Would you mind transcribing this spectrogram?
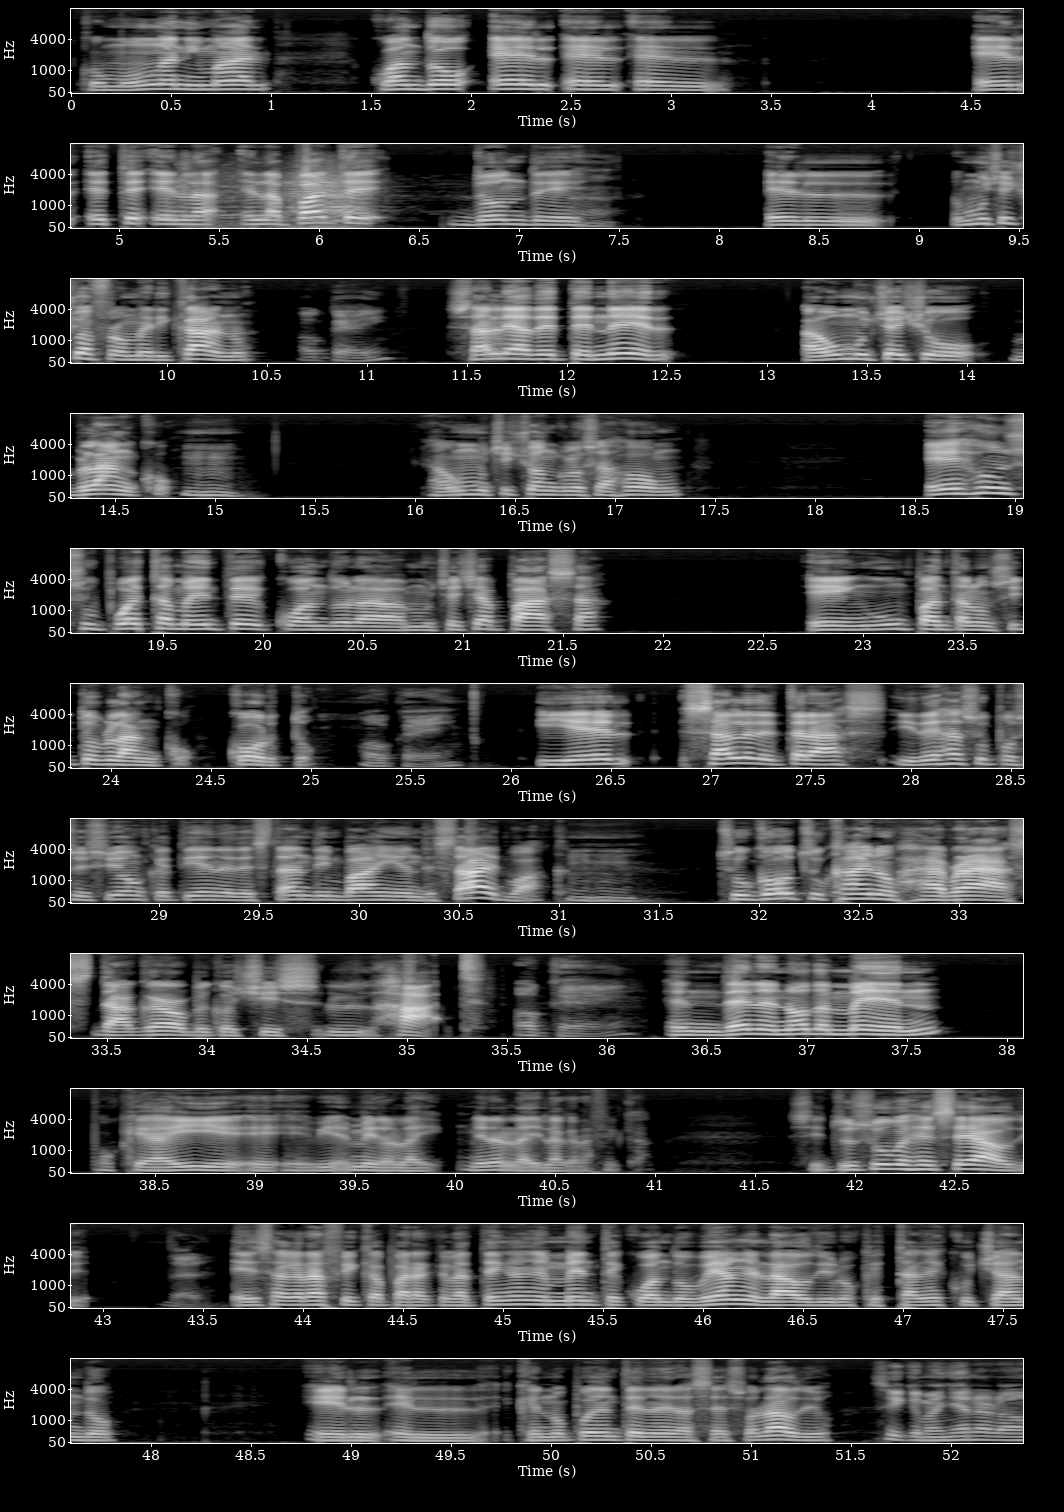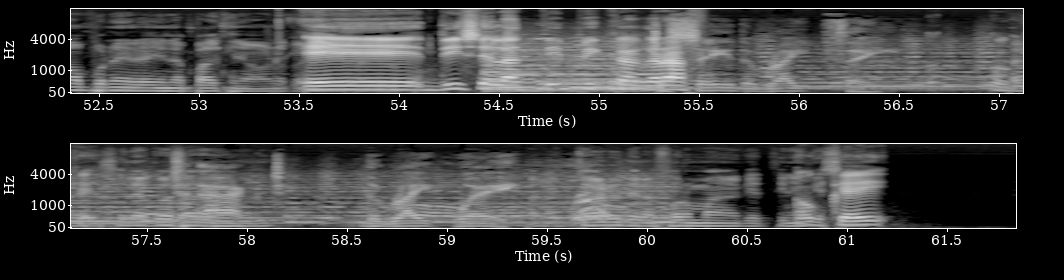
como un animal, cuando el, el, el, el- este, en la, en la parte donde Ajá. el un muchacho afroamericano sale a detener a un muchacho blanco. A un muchacho anglosajón, es un supuestamente cuando la muchacha pasa en un pantaloncito blanco, corto, y él sale detrás y deja su posición que tiene de standing by on the sidewalk to go to kind of harass that girl because she's hot. Ok. And then another man, porque ahí, eh, eh, bien, mírala ahí, mírala ahí la gráfica. Si tú subes ese audio, Dale. esa gráfica para que la tengan en mente cuando vean el audio, los que están escuchando el, el que no pueden tener acceso al audio. Sí, que mañana lo vamos a poner ahí en la página. ¿no? Eh, dice la típica gráfica. say the right thing. Para Ok, decir la To cosa act the right way. para actuar de la forma que tiene que ser.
